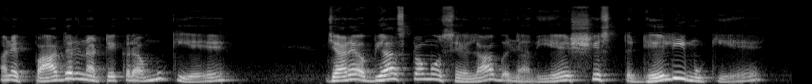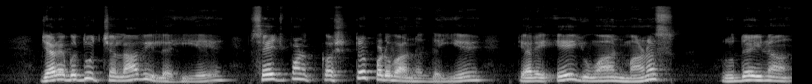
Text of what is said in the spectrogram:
અને પાદરના ટેકરા મૂકીએ, જ્યારે અભ્યાસક્રમો સહેલા બનાવીએ, શિસ્ત ઢેલી મૂકીએ, જ્યારે બધું ચલાવી લઈએ, સહેજ પણ કષ્ટ પડવા ન દઈએ, ત્યારે એ યુવાન માણસ હૃદયના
